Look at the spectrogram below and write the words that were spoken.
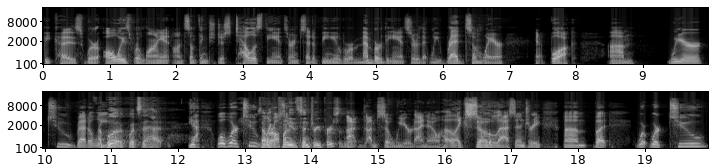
because we're always reliant on something to just tell us the answer instead of being able to remember the answer that we read somewhere in a book. Um, we're too readily a book. What's that? Yeah. Well, we're two. Sound we're like a 20th century person. I, am so weird. I know, like so last century. Um, but we're we're too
